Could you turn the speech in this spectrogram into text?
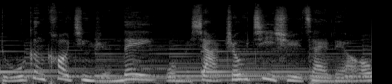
毒更靠近人类？我们下周继续再聊。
